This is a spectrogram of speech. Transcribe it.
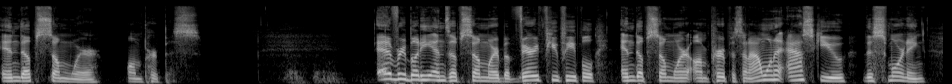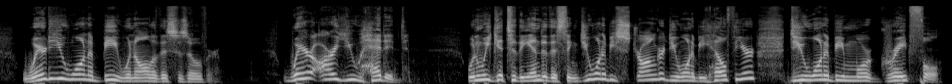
end up somewhere on purpose. Everybody ends up somewhere, but very few people end up somewhere on purpose. And I want to ask you this morning where do you want to be when all of this is over? Where are you headed when we get to the end of this thing? Do you want to be stronger? Do you want to be healthier? Do you want to be more grateful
